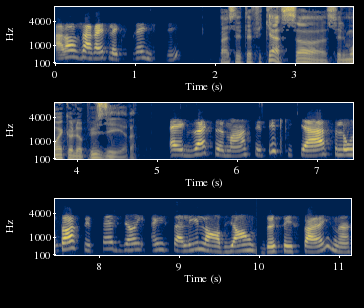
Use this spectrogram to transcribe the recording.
Alors j'arrête l'extrait ici. Ben, c'est efficace, ça. C'est le moins que l'on puisse dire. Exactement, c'est efficace. L'auteur s'est très bien installé l'ambiance de ces scènes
